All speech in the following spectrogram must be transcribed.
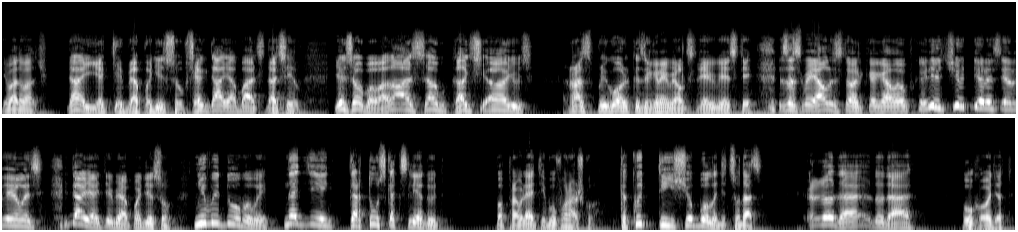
Иван Иванович. Да я тебя понесу. Всегда я мать носил. Несу, бывало, а сам качаюсь. Раз пригорка загремел с ней вместе. Засмеялась только голубка, ничуть не рассердилась. Да я тебя понесу. Не выдумывай, надень картуз как следует. Поправляет ему фуражку. Какой ты еще молодец у нас. Ну да, ну да. Уходят.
